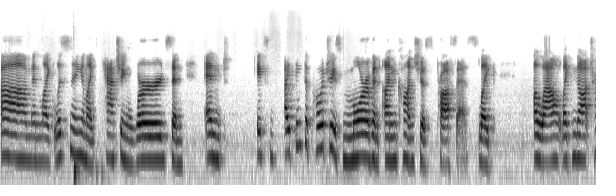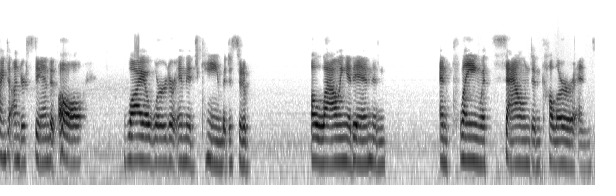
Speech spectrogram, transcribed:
Um, and like listening and like catching words and and it's I think the poetry is more of an unconscious process, like allow like not trying to understand at all why a word or image came, but just sort of allowing it in and and playing with sound and color and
